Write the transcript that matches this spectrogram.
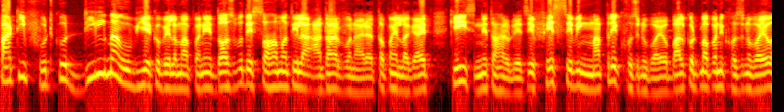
पार्टी फुटको डिलमा उभिएको बेलामा पनि दस बुधे सहमतिलाई आधार बनाएर तपाईँ लगायत केही नेताहरूले चाहिँ फेस सेभिङ मात्रै खोज्नुभयो बालकोटमा पनि खोज्नुभयो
